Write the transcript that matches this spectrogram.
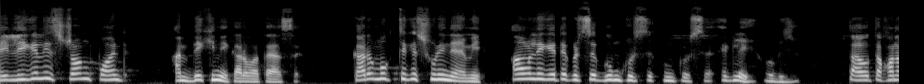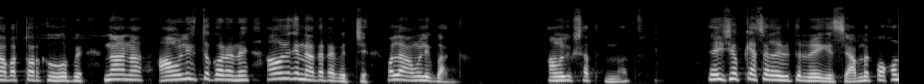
এই লিগালি স্ট্রং পয়েন্ট আমি দেখিনি কারও মাথায় আছে। কারও মুখ থেকে শুনি নাই আমি। আওয়ামী লীগ এটা করছে, গুম করছে গুম করছে, এগুলোই অভিযোগ। তাও তখন আবার তর্ক হবে। না না, আওয়ামী লীগ তো করে নাই। আওয়ামী লীগের নেতাটা করছে। বলে আওয়ামী লীগ বাদ আওয়ামী লীগ সাথে এইসব ক্যাচালের ভিতরে রয়ে গেছে। আমরা কখন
